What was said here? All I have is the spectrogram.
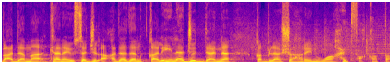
بعدما كان يسجل أعدادا قليلة جدا قبل شهر واحد فقط.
